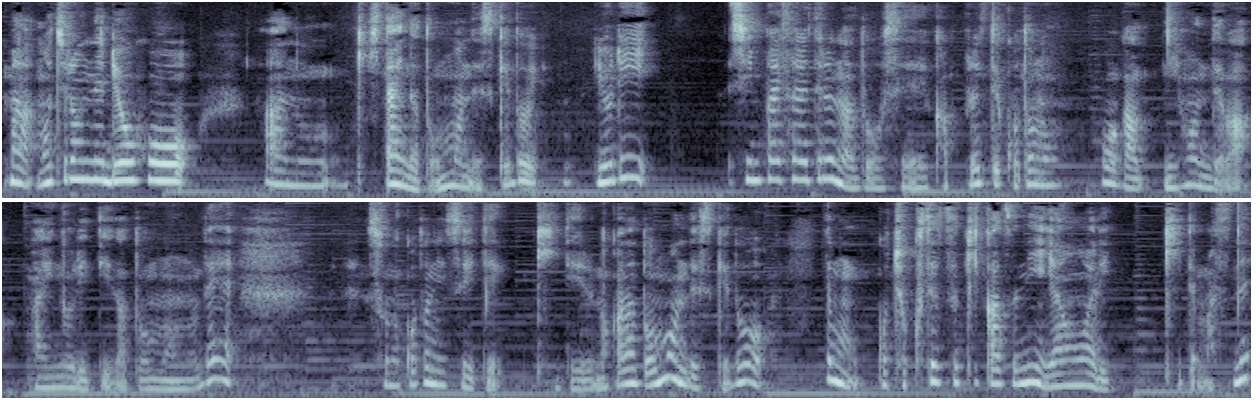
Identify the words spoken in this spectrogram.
まあもちろんね、両方、あの、聞きたいんだと思うんですけど、より心配されてるのは同性カップルってことの方が日本ではマイノリティだと思うので、そのことについて聞いているのかなと思うんですけど、でもこう直接聞かずにやんわり聞いてますね。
